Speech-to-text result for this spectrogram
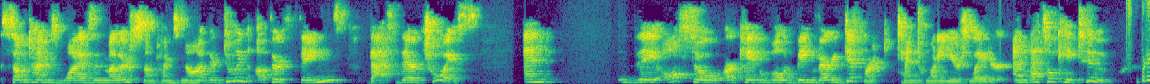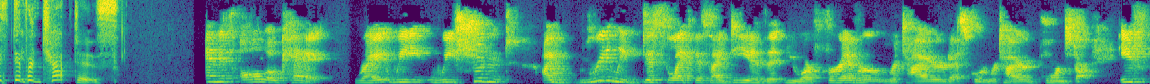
sometimes wives and mothers, sometimes not. They're doing other things. That's their choice, and they also are capable of being very different 10, 20 years later, and that's okay too. But it's different it's, chapters, and it's all okay right? We we shouldn't. I really dislike this idea that you are forever retired escort, retired porn star. If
